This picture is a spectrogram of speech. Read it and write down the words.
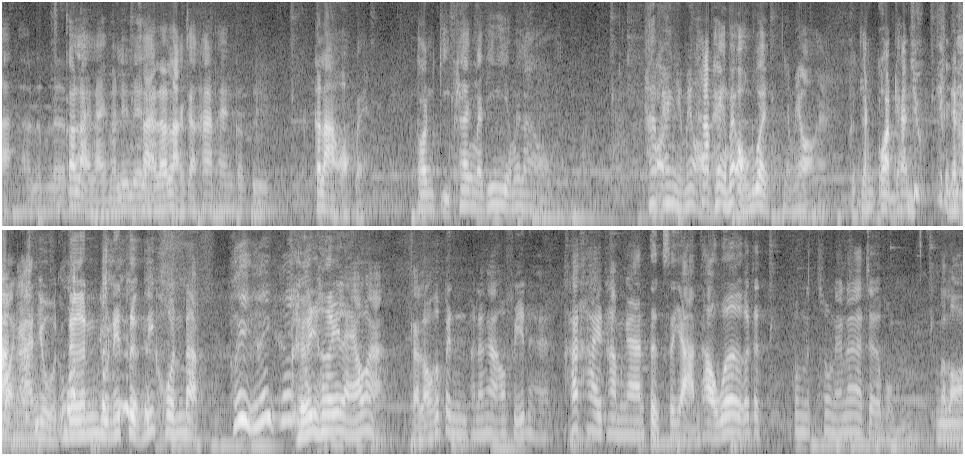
ละเออเริ่มเริ่มก็หลายๆมาเรื่อยๆใช่แล้วแล้วหลังจาก5แพร่งก็คือก็ลาออกเลย ตอนกี่แพร่งนะที่พี่ยังไม่ลาออก อะห้าแพร่งยังไม่ออกห้าแพร่งไม่ออกด้วยยังไม่ออกฮะยังก่อนงานอยู่ยังก่อนงานอยู่ เดินอยู่ในตึกนี่คนแบบเฮ้ยเฮ้ยเฮ้ยเฮ้ยเฮ้ยแล้วอะแต่เราก็เป็นพนักงานออฟฟิศนะฮะ ถ้าใครทำงานตึกสยามทาวเวอร์ก็จะช่วงช่วงนั้นน่าจะเจอผมตลอด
